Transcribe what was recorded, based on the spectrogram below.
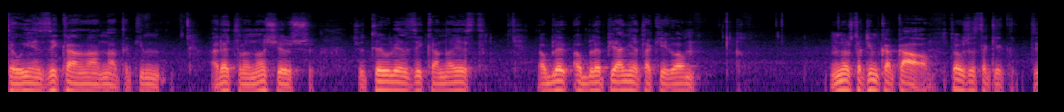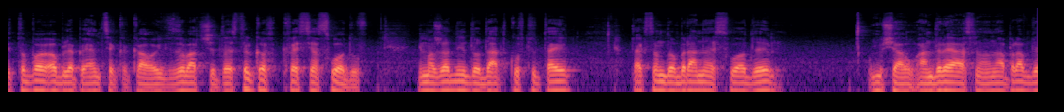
z tyłu języka na, na takim retronosie już, czy tył języka, no jest oble, oblepianie takiego, no już takim kakao. To już jest takie typowo oblepiające kakao i zobaczcie, to jest tylko kwestia słodów. Nie ma żadnych dodatków tutaj. Tak są dobrane słody. Musiał Andreas, no naprawdę,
